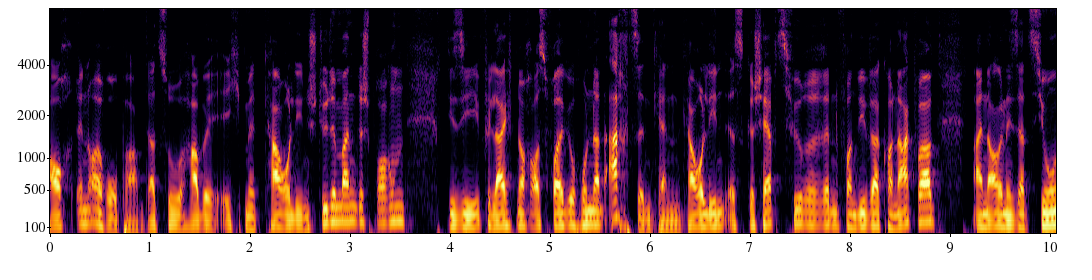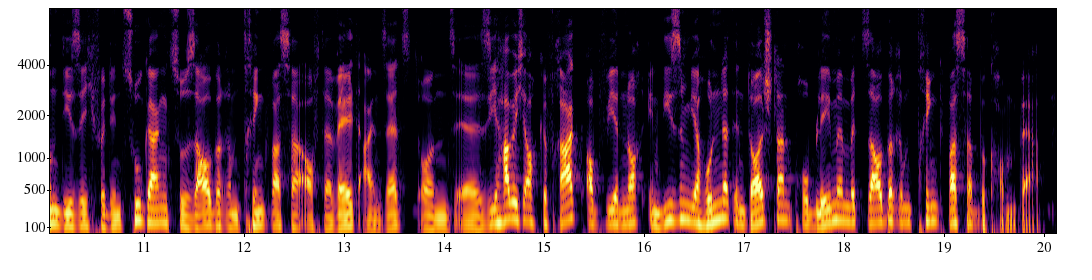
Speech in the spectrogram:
auch in Europa. Dazu habe ich mit Caroline Stüdemann gesprochen, die Sie vielleicht noch aus Folge 118 kennen. Caroline ist Geschäftsführerin von Viva Con Agua, eine Organisation, die sich für den Zugang zu sauberem Trinkwasser auf der Welt einsetzt. Und äh, sie habe ich auch gefragt, ob wir noch in diesem Jahrhundert in Deutschland Probleme mit sauberem Trinkwasser bekommen werden.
